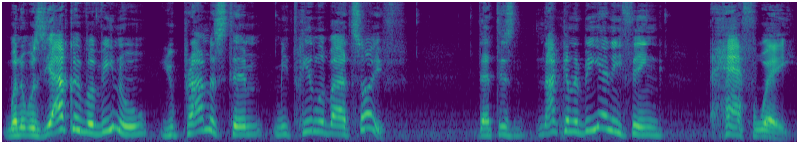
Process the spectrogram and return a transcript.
When it was Yaakov Avinu, you promised him mitchila v'atzoif that there's not going to be anything halfway.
